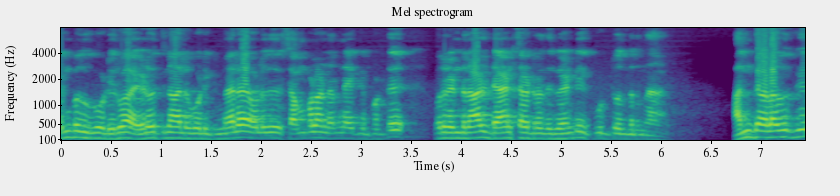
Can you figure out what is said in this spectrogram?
எண்பது கோடி ரூபா எழுபத்தி நாலு கோடிக்கு மேலே அவளுக்கு சம்பளம் நிர்ணயிக்கப்பட்டு ஒரு ரெண்டு நாள் டான்ஸ் ஆடுறதுக்கு வேண்டி கூப்பிட்டு வந்திருந்தாங்க. அந்த அளவுக்கு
